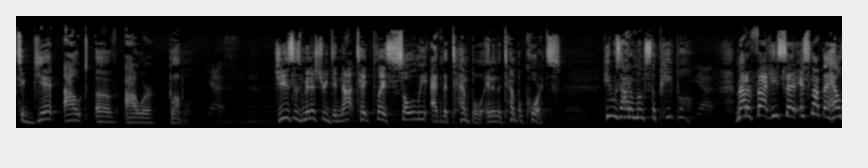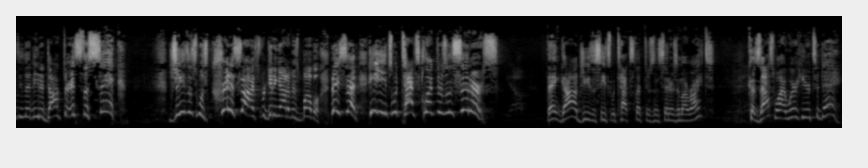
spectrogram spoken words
to get out of our bubble. Yes. Jesus' ministry did not take place solely at the temple and in the temple courts. He was out amongst the people. Matter of fact, he said, it's not the healthy that need a doctor, it's the sick. Jesus was criticized for getting out of his bubble. They said he eats with tax collectors and sinners. Thank God Jesus eats with tax collectors and sinners, am I right? Because that's why we're here today.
